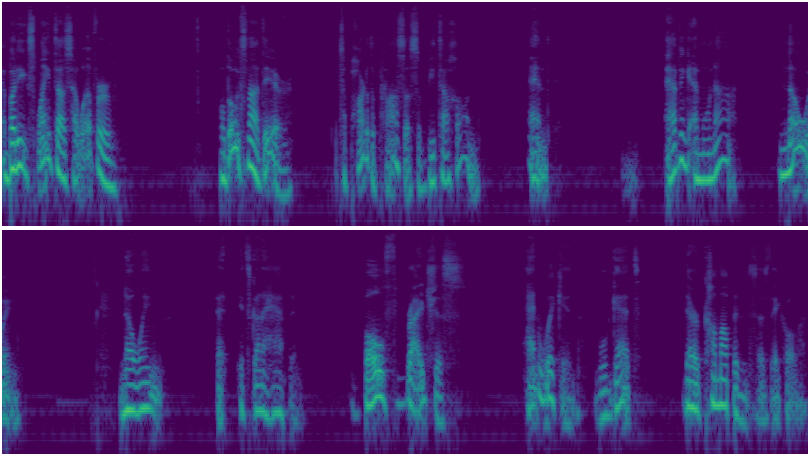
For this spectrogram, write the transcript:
But he explained to us, however, although it's not there, it's a part of the process of bitachon and having emunah, knowing, knowing that it's going to happen. Both righteous and wicked will get their comeuppance, as they call it.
